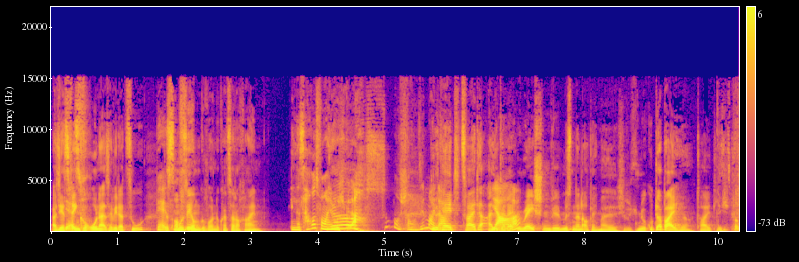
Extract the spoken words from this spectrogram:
Also jetzt Der wegen ist- Corona ist er wieder zu. Der das ist ist ein. Museum geworden, du kannst da doch rein. in das Haus von Helmut Ja. Schmidt. Ach so, schauen Sie mal da. Kate, zweite Ja. Alliteration. Wir müssen dann auch gleich mal, ich bin nur gut dabei hier, zeitlich. Gut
